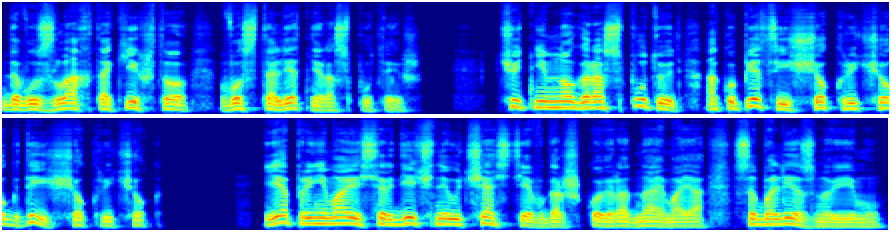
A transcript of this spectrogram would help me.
да в узлах таких, что во сто лет не распутаешь чуть немного распутают, а купец еще крючок, да еще крючок. Я принимаю сердечное участие в Горшкове, родная моя, соболезную ему.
